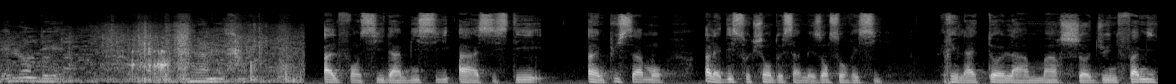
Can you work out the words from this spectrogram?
le long de, la maison. Alphonsine Ambissi a assisté impuissamment à la destruction de sa maison. Son récit relate la marche d'une famille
